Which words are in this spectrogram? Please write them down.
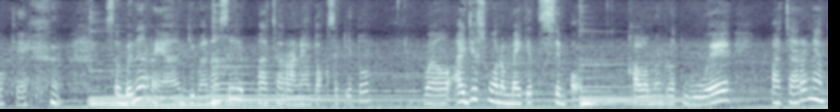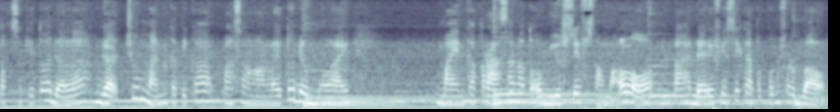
oke. Okay. Sebenarnya gimana sih pacaran yang toxic itu? Well, I just wanna make it simple. Kalau menurut gue, pacaran yang toxic itu adalah nggak cuman ketika pasangan lo itu udah mulai main kekerasan atau abusive sama lo, entah dari fisik ataupun verbal.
